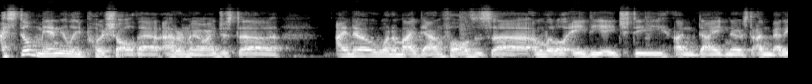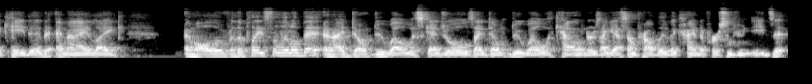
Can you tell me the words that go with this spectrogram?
I still manually push all that. I don't know. I just uh, I know one of my downfalls is uh, I'm a little ADHD, undiagnosed, unmedicated, and I like am all over the place a little bit, and I don't do well with schedules. I don't do well with calendars. I guess I'm probably the kind of person who needs it.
